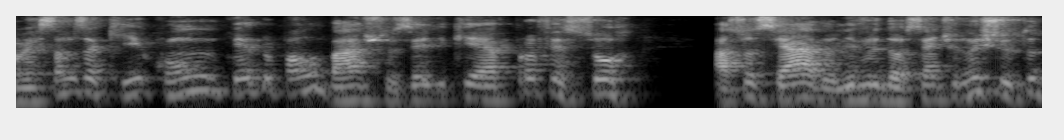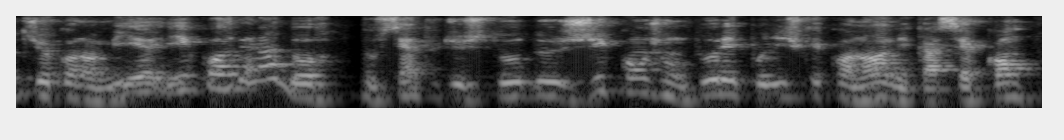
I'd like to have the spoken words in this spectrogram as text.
Conversamos aqui com Pedro Paulo Baixos, ele que é professor associado, livre-docente no Instituto de Economia e coordenador do Centro de Estudos de Conjuntura e Política Econômica, a SECOM,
